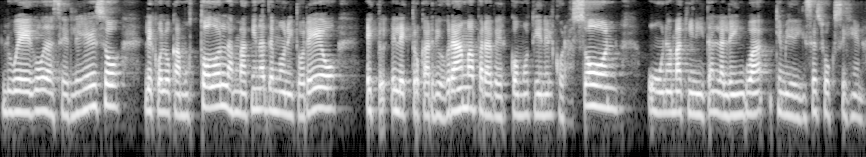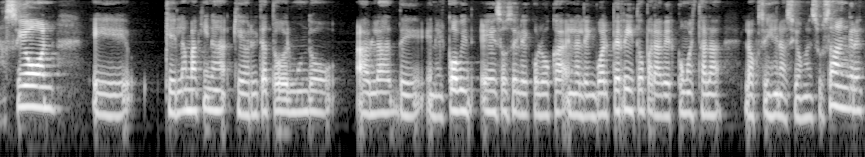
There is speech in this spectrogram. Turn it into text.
Luego de hacerle eso, le colocamos todas las máquinas de monitoreo, electrocardiograma para ver cómo tiene el corazón, una maquinita en la lengua que me dice su oxigenación, eh, que es la máquina que ahorita todo el mundo habla de en el COVID, eso se le coloca en la lengua al perrito para ver cómo está la oxigenación en su sangre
